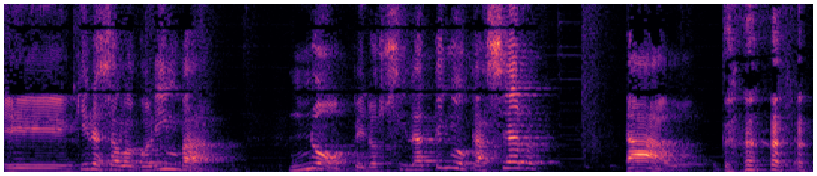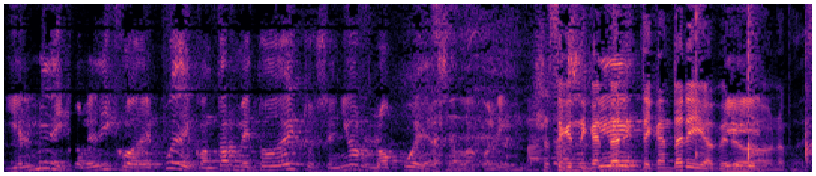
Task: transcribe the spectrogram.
Eh, ¿Quiere hacerlo colimba? No, pero si la tengo que hacer, la hago. Y el médico le dijo, después de contarme todo esto, señor, no puede hacerlo colimba. Yo sé que te, cantaría, pero eh, no puedes.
